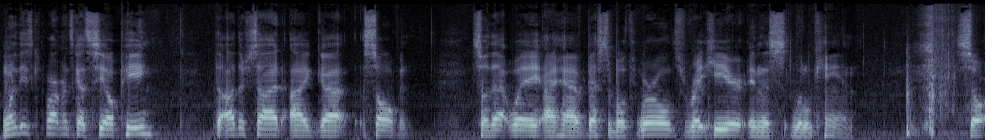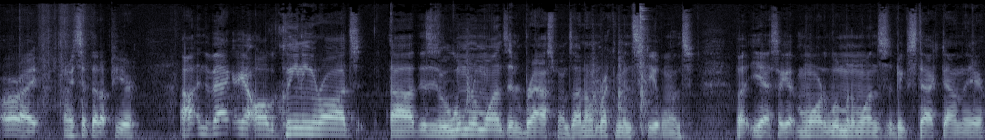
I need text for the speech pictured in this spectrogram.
One of these compartments got CLP. The other side I got solvent. So that way I have best of both worlds right here in this little can. So alright, let me set that up here. Uh, in the back I got all the cleaning rods. Uh, this is aluminum ones and brass ones. I don't recommend steel ones. But yes, I got more aluminum ones, a big stack down there.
